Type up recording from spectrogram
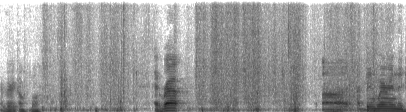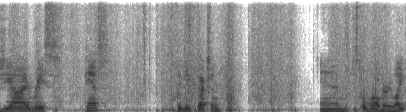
They're very comfortable. Head wrap. Uh, I've been wearing the GI race pants. Good knee protection and just overall very light.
